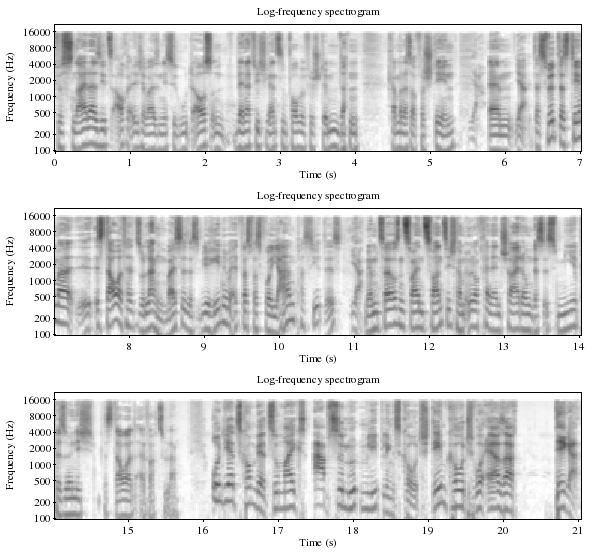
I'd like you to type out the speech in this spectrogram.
für Snyder sieht es auch ehrlicherweise nicht so gut aus. Und wenn natürlich die ganzen Vorwürfe stimmen, dann kann man das auch verstehen. Ja. Ähm, ja, das wird das Thema, äh, es dauert halt so lang, weißt du, das, wir reden über etwas, was vor Jahren passiert ist. Ja. Wir haben 2022 und haben immer noch keine Entscheidung. Das ist mir persönlich, das dauert einfach zu lang. Und jetzt kommen wir zu Mikes absolutem Lieblingscoach. Dem Coach, wo er sagt, Digga,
